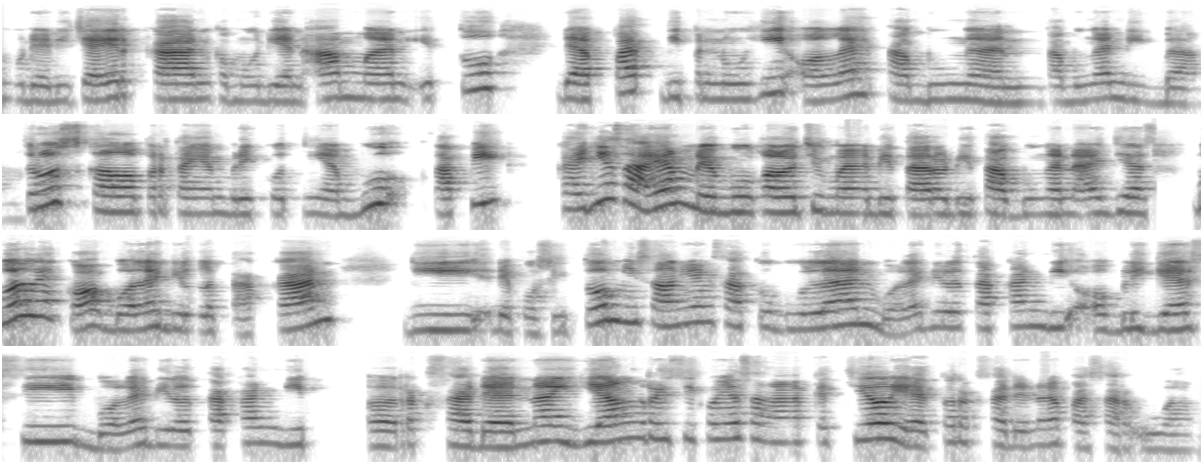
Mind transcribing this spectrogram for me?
mudah dicairkan, kemudian aman, itu dapat dipenuhi oleh tabungan, tabungan di bank. Terus kalau pertanyaan berikutnya, Bu, tapi kayaknya sayang deh Bu kalau cuma ditaruh di tabungan aja. Boleh kok, boleh diletakkan di deposito misalnya yang satu bulan, boleh diletakkan di obligasi, boleh diletakkan di uh, reksadana yang risikonya sangat kecil yaitu reksadana pasar uang.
